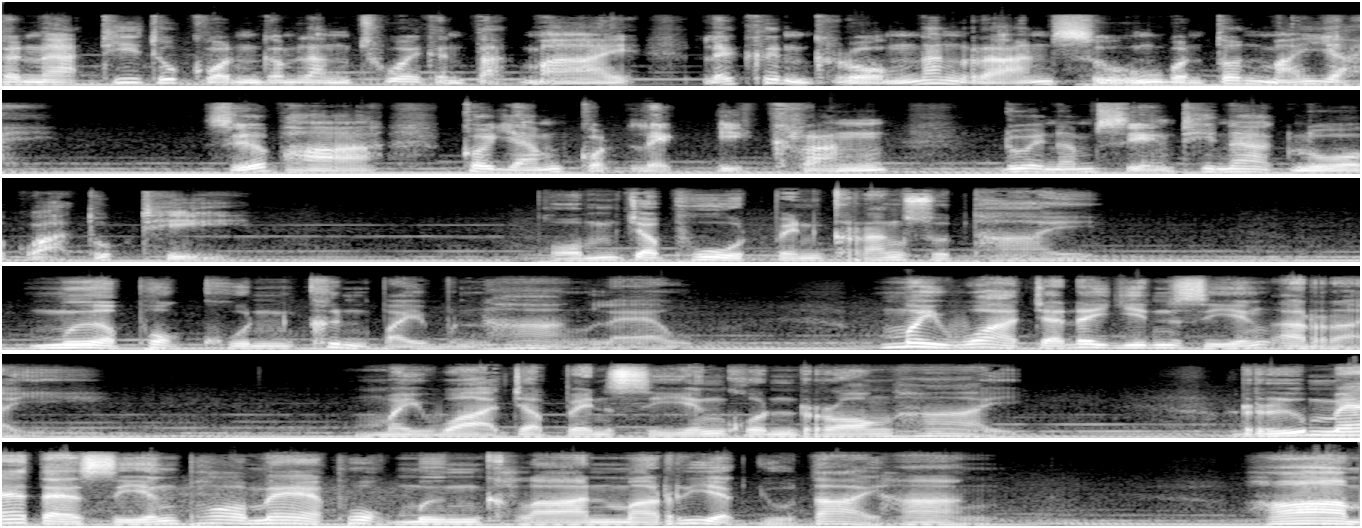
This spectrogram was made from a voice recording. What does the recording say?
ขณะที่ทุกคนกำลังช่วยกันตักไม้ และขึ้นโครงนั่งร้านสูงบนต้นไม้ใหญ่ เสือพาก็ย้ำกฎเหล็กอีกครั้ง ด้วยน้ำเสียงที่น่ากลัวกว่าทุกที ผมจะพูดเป็นครั้งสุดท้าย เมื่อพวกคุณขึ้นไปบนห้างแล้ว ไม่ว่าจะได้ยินเสียงอะไร ไม่ว่าจะเป็นเสียงคนร้องไห้ หรือแม้แต่เสียงพ่อแม่พวกมึงคลานมาเรียกอยู่ใต้ห้าง ห้าม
